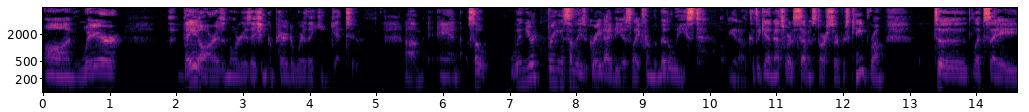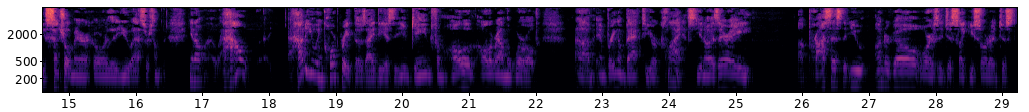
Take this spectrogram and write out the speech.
on where they are as an organization compared to where they can get to. Um, and so when you're bringing some of these great ideas, like from the Middle East, you know, because again, that's where the seven star service came from, to let's say Central America or the U.S. or something. You know, how how do you incorporate those ideas that you've gained from all all around the world um, and bring them back to your clients? You know, is there a a process that you undergo, or is it just like you sort of just,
